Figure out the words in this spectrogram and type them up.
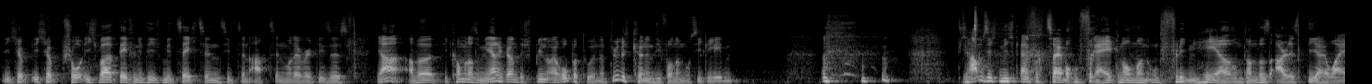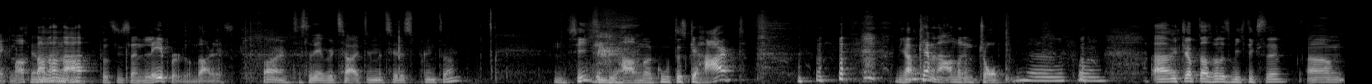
Ich, hab, ich, hab schon, ich war definitiv mit 16, 17, 18, whatever, dieses, ja, aber die kommen aus Amerika und die spielen Europatour. Natürlich können die von der Musik leben. Die haben sich nicht einfach zwei Wochen freigenommen und fliegen her und haben das alles DIY gemacht. Nein, nein, nein, das ist ein Label und alles. Voll. Das Label zahlt den Mercedes Sprinter. Sicher, die haben ein gutes Gehalt. Die haben keinen anderen Job. Ja, voll. Ähm, ich glaube, das war das Wichtigste. Ähm,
